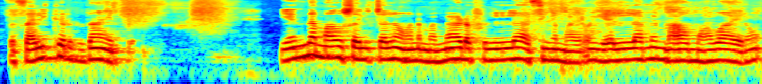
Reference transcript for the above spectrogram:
இப்போ சலிக்கிறது தான் இருக்குது எந்த மாவு சலித்தாலும் நம்ம மேடை ஃபுல்லாக அசிங்கமாயிரும். எல்லாமே மாவு மாவாயிரும்.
